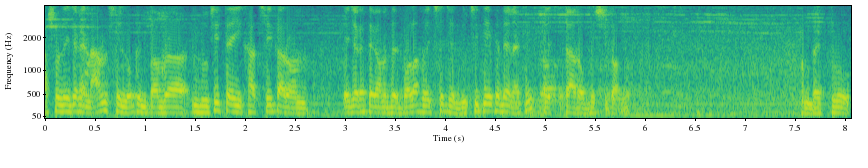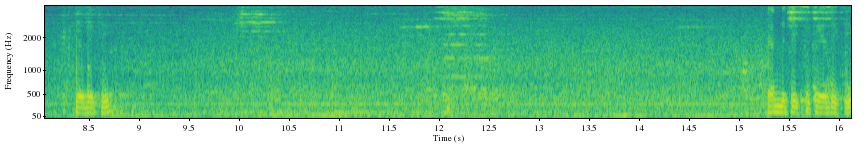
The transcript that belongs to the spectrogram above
আসলে এই জায়গায় নাম ছিল, কিন্তু আমরা লুচিটাই খাচ্ছি, কারণ এই জায়গা থেকে আমাদের বলা হয়েছে যে লুচি দিয়ে খেলে নাকি টেস্টটা আরও বেশি ভালো আমরা একটু খেয়ে দেখি। এমনিতে একটু খেয়ে দেখি।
